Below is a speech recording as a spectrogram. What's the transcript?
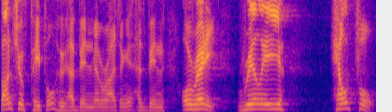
bunch of people who have been memorizing it has been already really helpful.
